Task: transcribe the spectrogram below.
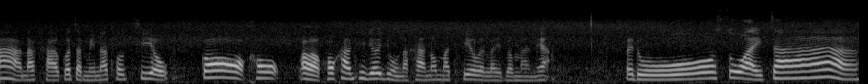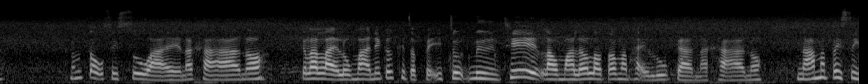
มากนะคะ ก็จะมีนักท่องเที่ยว ก็เขาเอ่อเขาค้างที่เยอะอยู่นะคะน้องมาเที่ยวอะไรประมาณเนี้ยไปดูสวยจ้า น้ำตกสวยๆนะคะเนาะกระไหลลงมานี่ก็คือจะเป็นอีกจุดหนึ่งที่เรามาแล้วเราต้องมาถ่ายรูปกันนะคะเนาะน้ำมันเป็นสี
